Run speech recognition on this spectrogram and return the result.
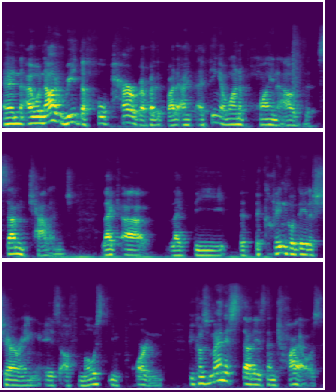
And I will not read the whole paragraph, but but I, I think I want to point out some challenge, like uh, like the, the the clinical data sharing is of most important because many studies and trials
